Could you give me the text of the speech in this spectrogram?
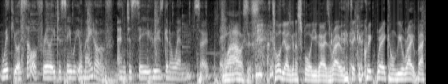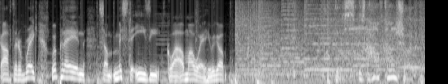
with yourself really to see what you're made of and to see who's going to win so Wow, I told you I was going to spoil you guys. Right, we're going to take a quick break and we'll be right back after the break. We're playing some Mr. Easy Go Out of My Way. Here we go. This is the halftime show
